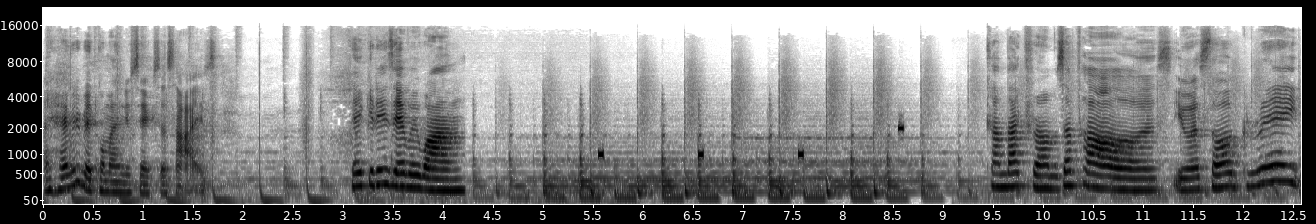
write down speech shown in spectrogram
I highly recommend this exercise. Take it easy everyone. Come back from the pause. You are so great.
